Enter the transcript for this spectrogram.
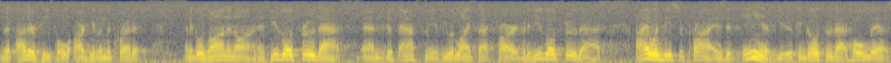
that other people are given the credit. And it goes on and on. If you go through that, and just ask me if you would like that chart. But if you go through that, I would be surprised if any of you can go through that whole list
